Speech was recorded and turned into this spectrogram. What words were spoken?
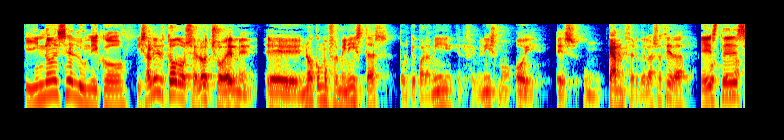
Y no es el único. Y salir todos el 8M, eh, no como feministas, porque para mí el feminismo hoy es un cáncer de la sociedad. Este es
